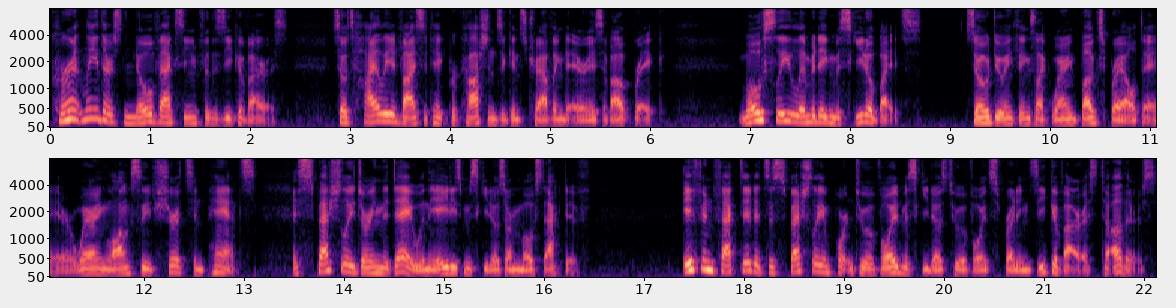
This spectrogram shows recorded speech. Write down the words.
Currently, there's no vaccine for the Zika virus, so it's highly advised to take precautions against traveling to areas of outbreak, mostly limiting mosquito bites. So, doing things like wearing bug spray all day or wearing long sleeve shirts and pants, especially during the day when the Aedes mosquitoes are most active. If infected, it's especially important to avoid mosquitoes to avoid spreading Zika virus to others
